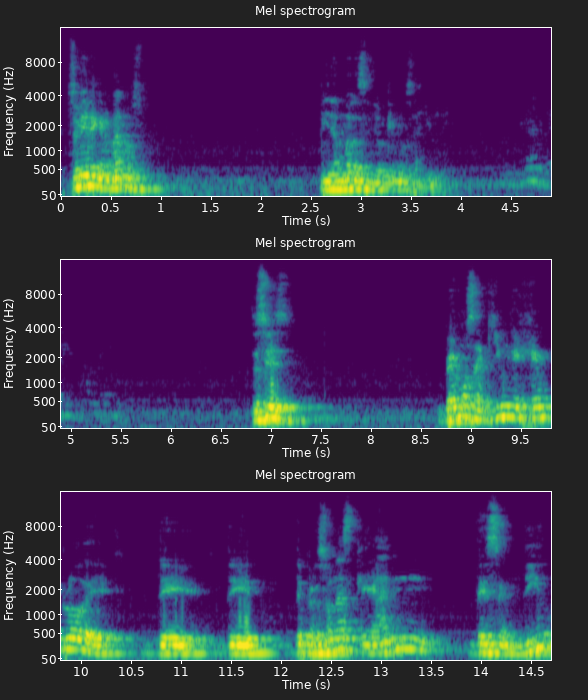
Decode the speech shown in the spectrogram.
Entonces miren hermanos, pidamos al Señor que nos ayude. Entonces, vemos aquí un ejemplo de, de, personas que han descendido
